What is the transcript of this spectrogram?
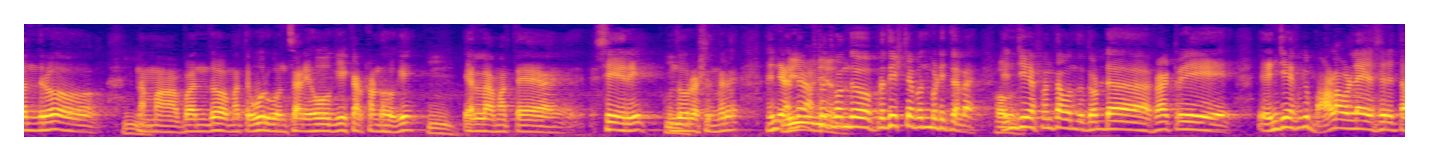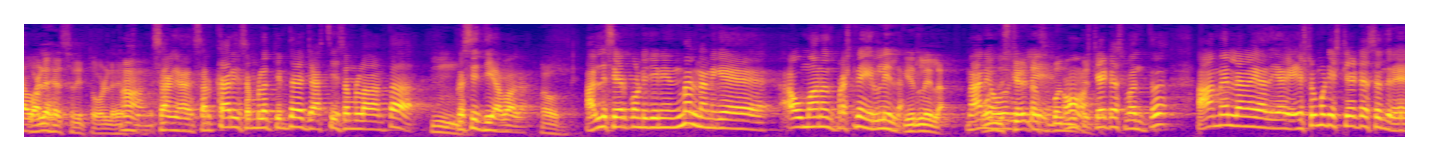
ಬಂದರು ನಮ್ಮ ಬಂದು ಮತ್ತೆ ಊರಿಗೆ ಒಂದ್ಸಾರಿ ಹೋಗಿ ಕರ್ಕೊಂಡು ಹೋಗಿ. ಎಲ್ಲ ಮತ್ತೆ ಸೇರಿ ಒಂದೂವರೆ ವರ್ಷದ ಮೇಲೆ. ಅಂದ್ರೆ ಒಂದು ಪ್ರತಿಷ್ಠೆ ಬಂದ್ಬಿಟ್ಟಿತ್ತಲ್ಲ. ಎನ್ ಜಿ ಎಫ್ ಅಂತ ಒಂದು ದೊಡ್ಡ ಫ್ಯಾಕ್ಟ್ರಿ ಎನ್ ಜಿ ಎಫ್ಗೆ ಭಾಳ ಒಳ್ಳೆ ಹೆಸರಿತ್ತು ಒಳ್ಳೆ ಹೆಸರಿತ್ತು ಒಳ್ಳೆ ಸರ್ಕಾರಿ ಸಂಬಳಕ್ಕಿಂತ ಜಾಸ್ತಿ ಸಂಬಳ ಅಂತ ಪ್ರಸಿದ್ಧಿ ಅವಾಗ. ಅಲ್ಲಿ ಸೇರ್ಕೊಂಡಿದ್ದೀನಿ ಅಂದ್ಮೇಲೆ ನನಗೆ ಅವಮಾನದ ಪ್ರಶ್ನೆ ಇರಲಿಲ್ಲ. ಇರಲಿಲ್ಲ. ನಾನೇ ಸ್ಟೇಟಸ್ ಬಂತು. ಆಮೇಲೆ ನನಗೆ ಎಷ್ಟು ಮಟ್ಟಿ ಸ್ಟೇಟಸ್ ಅಂದರೆ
